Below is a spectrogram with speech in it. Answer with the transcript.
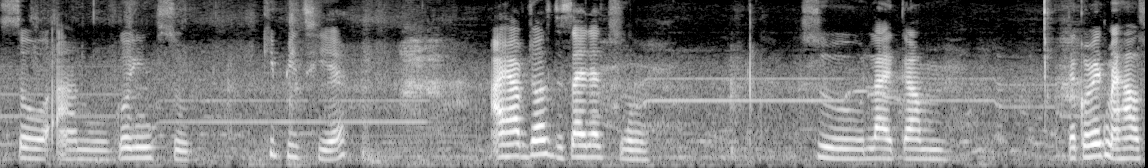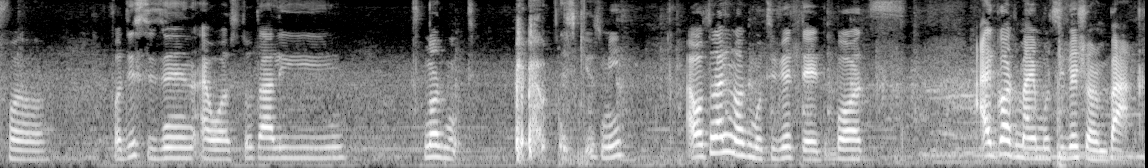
So i'm going to keep it here. I have just decided to to like um decorate my house for for this season. I was totally not excuse me. I was totally not motivated, but I got my motivation back.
